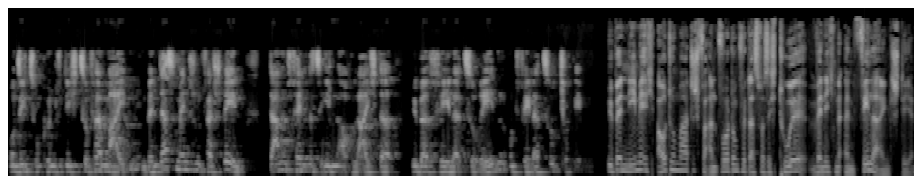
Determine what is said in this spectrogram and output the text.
und sie zukünftig zu vermeiden. Und wenn das Menschen verstehen, dann fällt es ihnen auch leichter, über Fehler zu reden und Fehler zuzugeben. Übernehme ich automatisch Verantwortung für das, was ich tue, wenn ich einen Fehler eingestehe?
